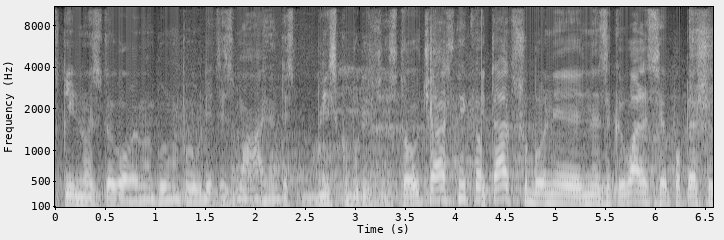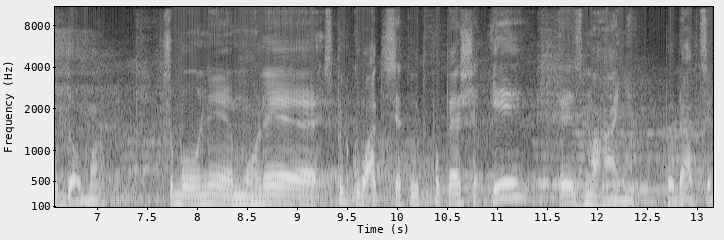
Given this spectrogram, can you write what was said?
Спільно з здоровими будемо проводити змагання. Десь близько буде 100 учасників. І так, щоб вони не закривалися, по-перше, вдома, щоб вони могли спілкуватися тут, по-перше, і е, змагання подавці.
